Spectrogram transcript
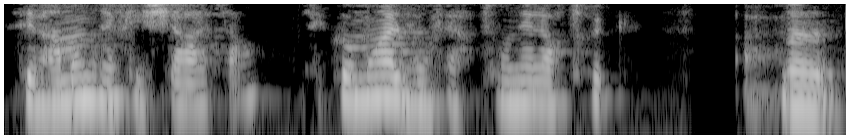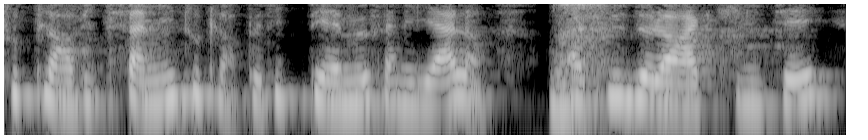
c'est vraiment de réfléchir à ça. C'est comment elles vont faire tourner leur truc. Mm. toute leur vie de famille, toute leur petite PME familiale, en plus de leur activité,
